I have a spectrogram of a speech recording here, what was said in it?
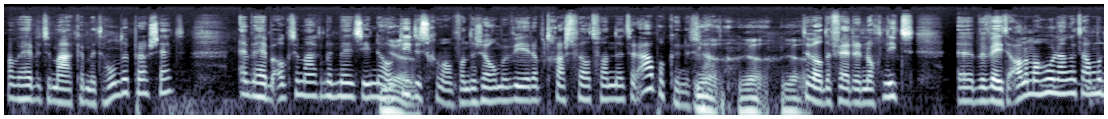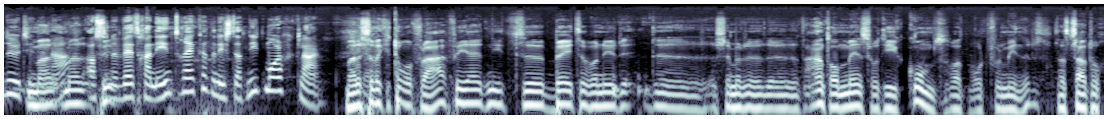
maar we hebben te maken met 100%. En we hebben ook te maken met mensen in nood, Ja. die dus gewoon van de zomer weer op het grasveld van uh, Ter Apel kunnen staan. Ja, ja, ja. Terwijl er verder nog niet, eh, we weten allemaal hoe lang het allemaal duurt in Maar- Den Haag. maar Als ze een wet gaan intrekken, dan is dat niet morgen klaar. Maar dan stel ik je toch een vraag. Vind jij het niet eh, beter wanneer de, de, zeg maar de- het aantal mensen wat hier komt, wat wordt verminderd? Dat zou toch...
